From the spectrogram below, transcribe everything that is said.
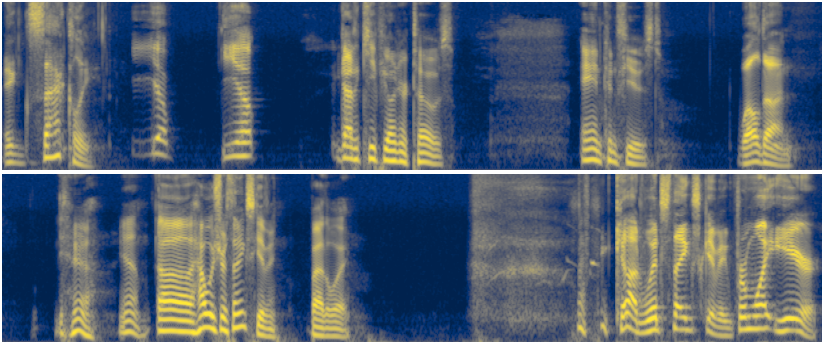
Exactly. Yep. Yep. Got to keep you on your toes and confused. Well done. Yeah. Yeah. Uh, how was your Thanksgiving, by the way? God, which Thanksgiving? From what year?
